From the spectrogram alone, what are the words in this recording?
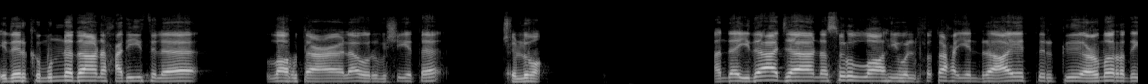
இதற்கு முன்னதான ஹதீஸ்ல அல்லாஹு தாலா ஒரு விஷயத்த சொல்லுவான். அந்த இதாஜா நசருல்லாஹி வல் ஃபதஹ் என்ற ஆயத்திற்கு அமர் ரதி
